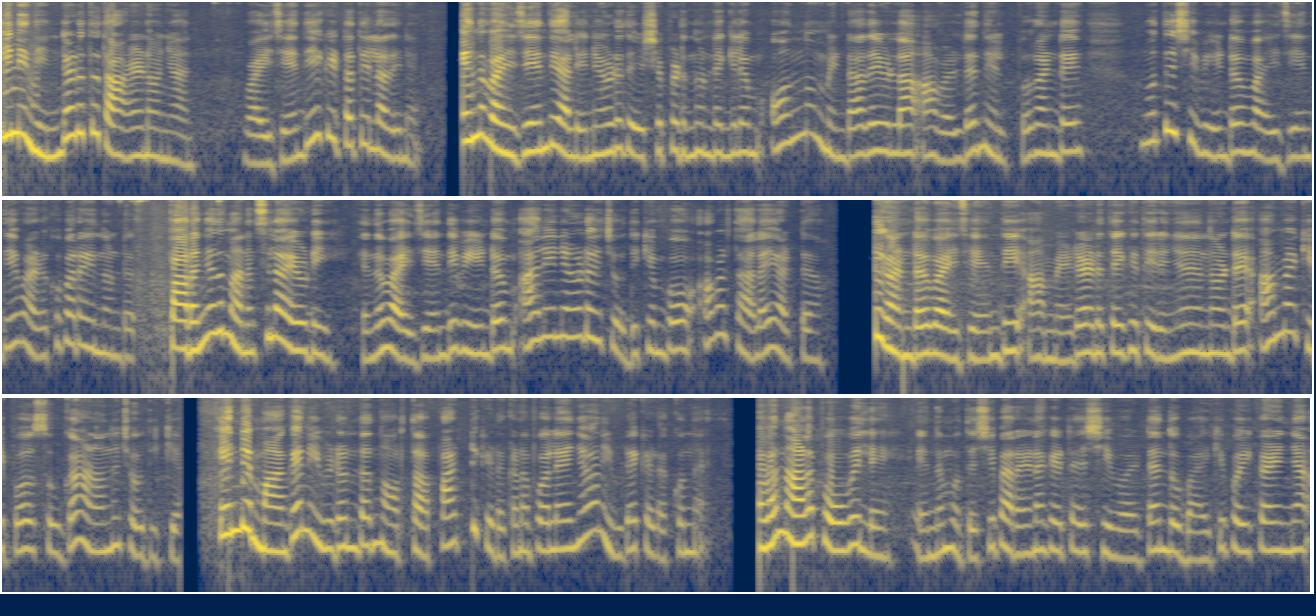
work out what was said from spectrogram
ഇനി നിന്റെ അടുത്ത് താഴണോ ഞാൻ? വൈജയന്തിയെ കിട്ടത്തില്ല അതിന്. എന്ന് വൈജയന്തി അലിനയോട് ദേഷ്യപ്പെടുന്നുണ്ടെങ്കിലും ഒന്നും മിണ്ടാതെയുള്ള അവളുടെ നിൽപ്പ് കണ്ട് മുത്തശ്ശി വീണ്ടും വൈജയന്തിയെ വഴക്കു പറയുന്നുണ്ട്. പറഞ്ഞത് മനസ്സിലായോടി? എന്ന് വൈജയന്തി വീണ്ടും അലീനയോട് ചോദിക്കുമ്പോൾ അവൾ തലയാട്ടുക ഇത് കണ്ട് വൈജയന്തി അമ്മയുടെ അടുത്തേക്ക് തിരിഞ്ഞു നിന്നുകൊണ്ട് അമ്മയ്ക്കിപ്പോ സുഖമാണോന്ന് ചോദിക്കുക എന്റെ മകൻ ഇവിടെ ഉണ്ടെന്നോർത്താ പട്ടി കിടക്കണ പോലെ ഞാൻ ഇവിടെ കിടക്കുന്നേ. അവൻ നാളെ പോവില്ലേ? എന്ന് മുത്തശ്ശി പറയണ കേട്ട് ശിവേട്ടൻ ദുബായിക്ക് പോയി കഴിഞ്ഞാൽ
